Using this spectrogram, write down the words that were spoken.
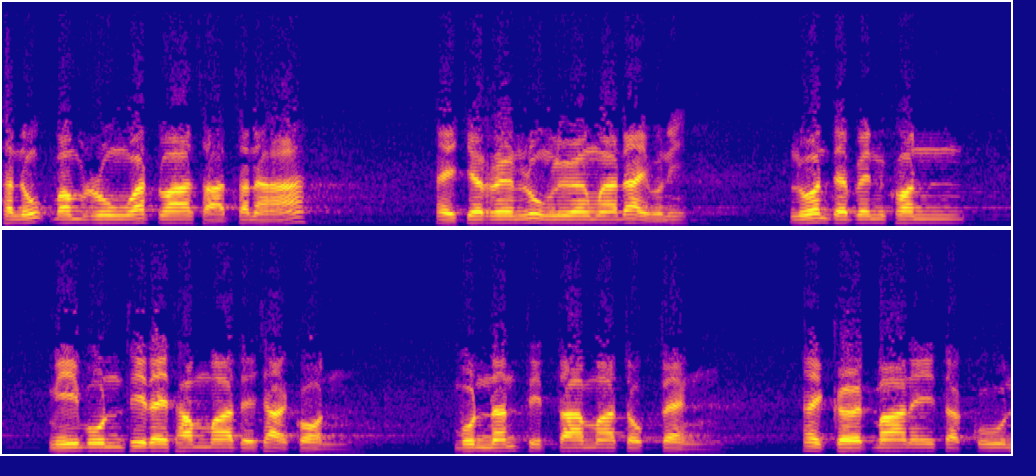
ธนุบำรุงวัดวาศาสนา ให้เจริญรุ่งเรืองมาได้หมูนี้ล้วนแต่เป็นคนมีบุญที่ได้ทำมาแต่ชาติก่อน บุญนั้นติดตามมาตกแต่ง ให้เกิดมาในตระกูล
